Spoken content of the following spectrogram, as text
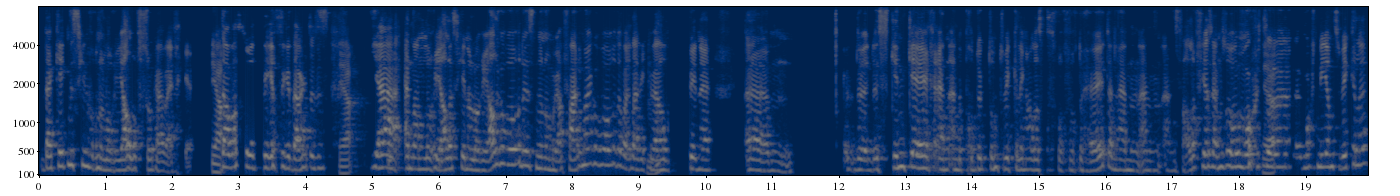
dat ik misschien voor een L'Oréal of zo ga werken. Ja. Dat was zo de eerste gedachte. Dus ja, ja en dan L'Oréal is geen L'Oréal geworden, is een Omega Pharma geworden, waar dat ik mhm. wel binnen um, de, de skincare en, en de productontwikkeling, alles voor, voor de huid en, en, en, zalfjes en zo mocht, ja. uh, mocht mee ontwikkelen.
